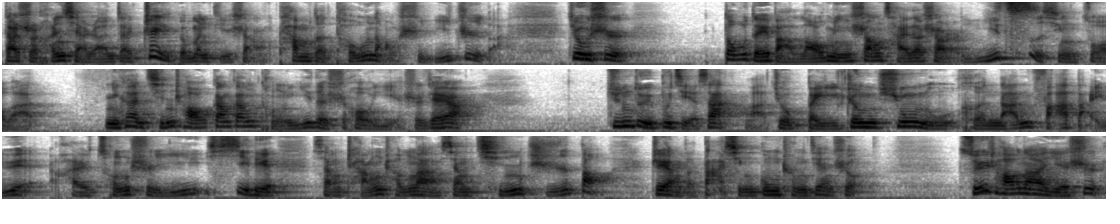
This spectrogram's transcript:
但是很显然，在这个问题上，他们的头脑是一致的，就是。都得把劳民伤财的事儿一次性做完。你看秦朝刚刚统一的时候也是这样，军队不解散啊，就北征匈奴和南伐百越，还从事一系列像长城啊、像秦直道这样的大型工程建设。隋朝呢也是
